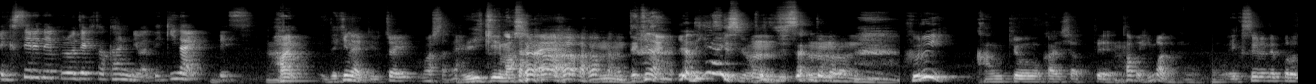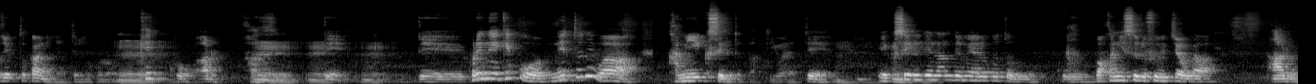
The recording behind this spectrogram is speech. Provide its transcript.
エクセルでプロジェクト管理はできないです。はい。できないって言っちゃいましたね。言い切りましたね。うん、できない。いや、できないですよ。うん実際のところ。うん古い環境の会社ってうん多分今でもエクセルでプロジェクト管理やってるところうん結構あるはずうんで、うんでこれね結構ネットでは紙エクセルとか言われてエクセルで何でもやることをこうバカにする風潮がある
